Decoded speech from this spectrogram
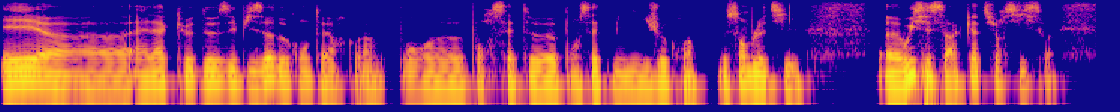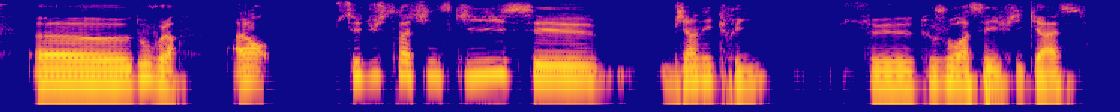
et euh, elle a que deux épisodes au compteur quoi pour euh, pour cette pour cette mini je crois me semble-t-il. oui c'est ça 4 sur 6 ouais. donc voilà. Alors c'est du Straczynski, c'est bien écrit, c'est toujours assez efficace.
